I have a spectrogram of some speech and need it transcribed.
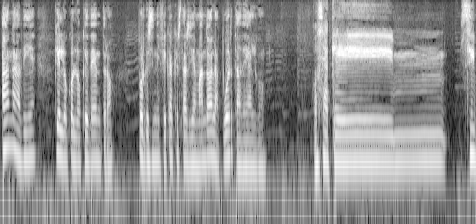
a nadie que lo coloque dentro, porque significa que estás llamando a la puerta de algo. O sea que mm, si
